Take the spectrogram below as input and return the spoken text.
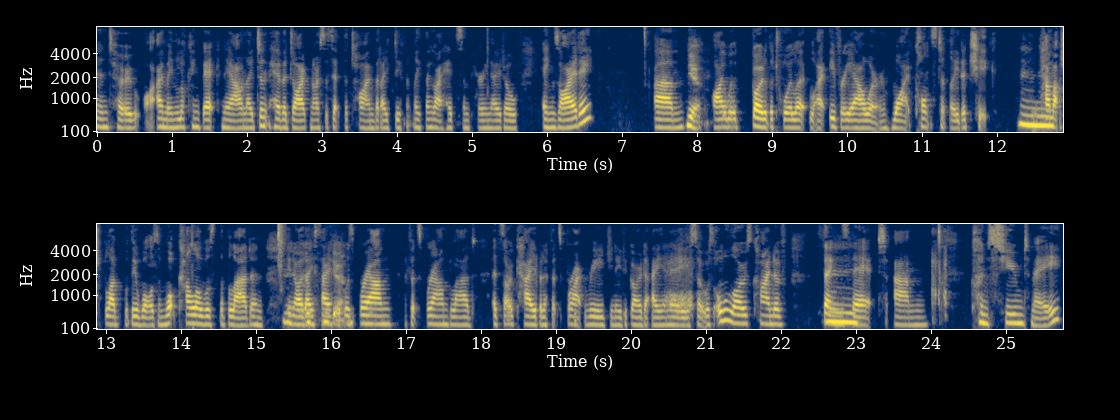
into, I mean, looking back now, and I didn't have a diagnosis at the time, but I definitely think I had some perinatal anxiety. Um, yeah. I would go to the toilet like every hour and wipe constantly to check mm. how much blood there was and what color was the blood. And, you know, they say if yeah. it was brown, if it's brown blood, it's okay. But if it's bright red, you need to go to A&E. So it was all those kind of things mm. that, um, consumed me.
